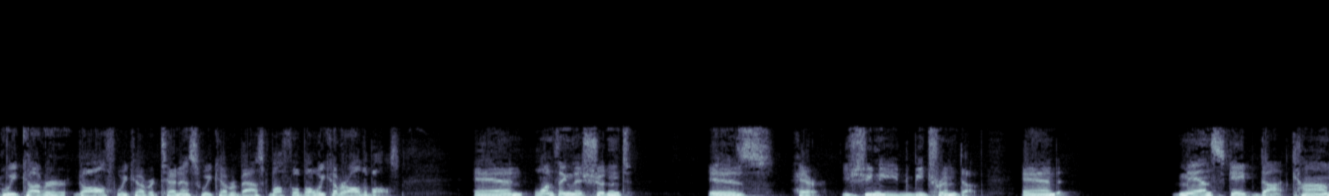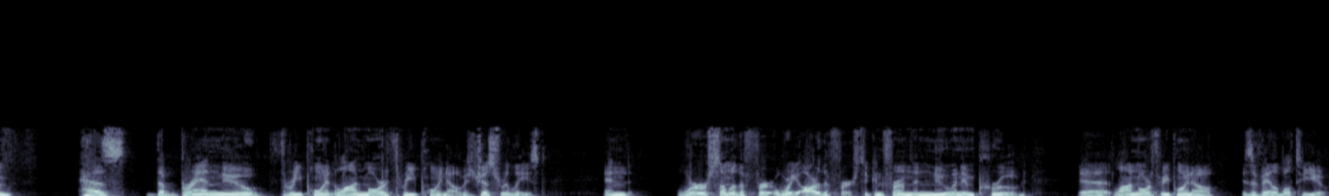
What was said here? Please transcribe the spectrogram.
we cover golf, we cover tennis, we cover basketball, football, we cover all the balls. And one thing that shouldn't is hair. You should need to be trimmed up. And manscaped.com has the brand new 3. Point, lawnmower 3.0 is just released. And we're some of the first, we are the first to confirm the new and improved uh, Lawnmower 3.0 is available to you.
